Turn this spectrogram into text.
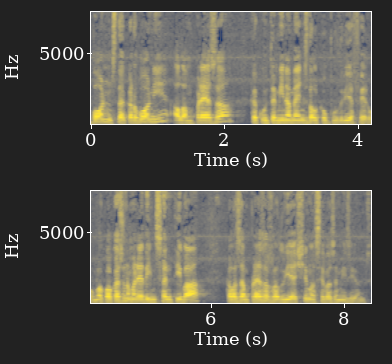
bons de carboni a l'empresa que contamina menys del que podria fer-ho, amb la qual cosa és una manera d'incentivar que les empreses redueixin les seves emissions.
